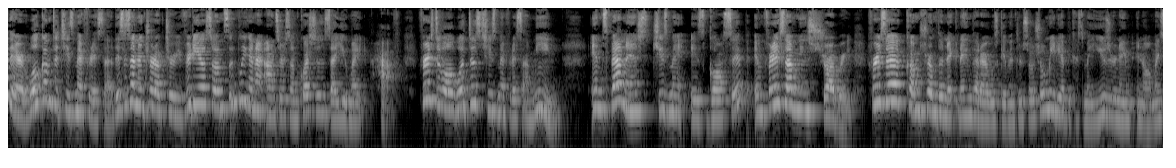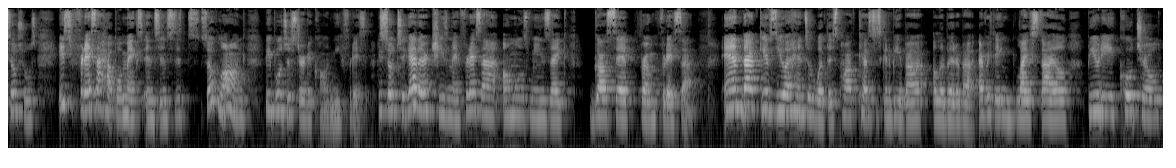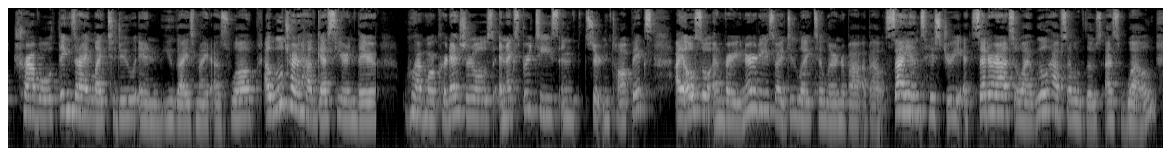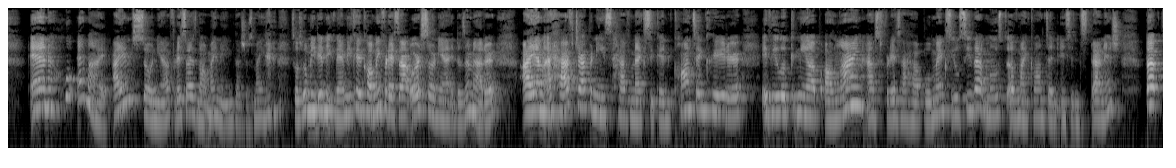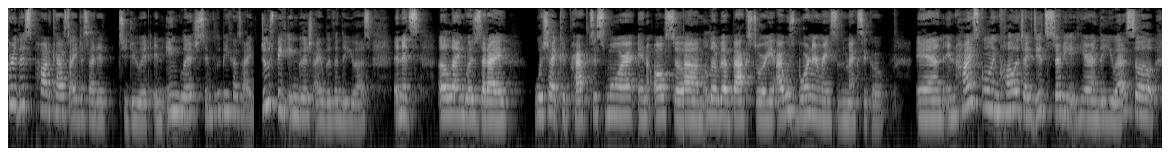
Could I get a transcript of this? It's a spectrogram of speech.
Hi there, welcome to Chisme Fresa. This is an introductory video, so I'm simply gonna answer some questions that you might have. First of all, what does Chisme Fresa mean? In Spanish, chisme is gossip, and fresa means strawberry. Fresa comes from the nickname that I was given through social media because my username in all my socials is Fresa Japomex, and since it's so long, people just started calling me Fresa. So together, chisme fresa almost means like gossip from fresa. And that gives you a hint of what this podcast is going to be about a little bit about everything lifestyle, beauty, cultural, travel, things that I like to do, and you guys might as well. I will try to have guests here and there who have more credentials and expertise in certain topics. I also am very nerdy, so I do like to learn about about science, history, etc. So I will have some of those as well. And who I? I am Sonia. Fresa is not my name. That's just my social media nickname. You can call me Fresa or Sonia. It doesn't matter. I am a half Japanese, half Mexican content creator. If you look me up online as Fresa Japomex, you'll see that most of my content is in Spanish. But for this podcast, I decided to do it in English simply because I do speak English. I live in the US and it's a language that I wish I could practice more. And also, um, a little bit of backstory I was born and raised in Mexico. And in high school and college, I did study it here in the US. So,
